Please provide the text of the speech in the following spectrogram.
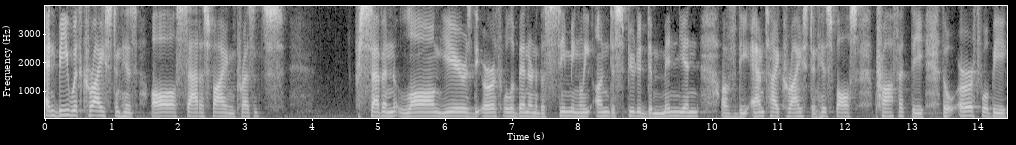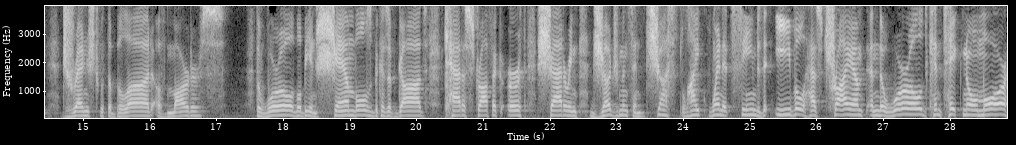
and be with Christ in his all satisfying presence. For seven long years, the earth will have been under the seemingly undisputed dominion of the Antichrist and his false prophet. The, the earth will be drenched with the blood of martyrs. The world will be in shambles because of God's catastrophic, earth shattering judgments. And just like when it seems that evil has triumphed and the world can take no more,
